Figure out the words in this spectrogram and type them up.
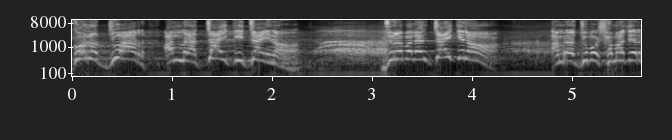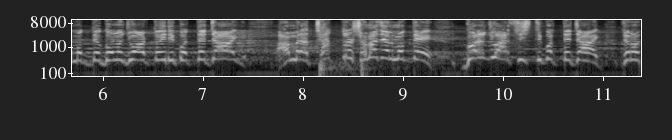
গণজোয়ার আমরা চাই কি চাই না? জোরে বলেন, চাই কি না? আমরা যুব সমাজের মধ্যে গণজোয়ার তৈরি করতে চাই। আমরা ছাত্র সমাজের মধ্যে গণজোয়ার সৃষ্টি করতে চাই। যেন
